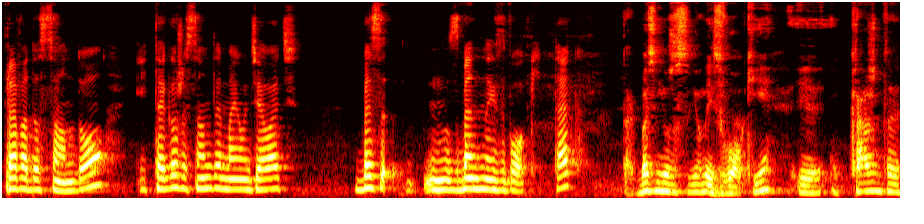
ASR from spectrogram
prawa do sądu i tego, że sądy mają działać bez mm, zbędnej zwłoki, tak? Tak, bez nieuzasadnionej zwłoki i, każdy e,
